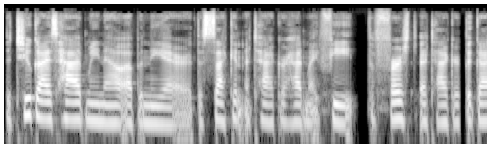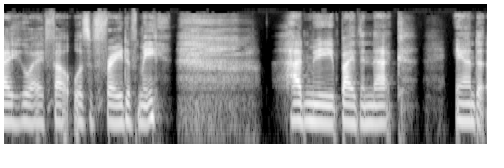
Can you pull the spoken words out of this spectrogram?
The two guys had me now up in the air. The second attacker had my feet. The first attacker, the guy who I felt was afraid of me, had me by the neck. And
